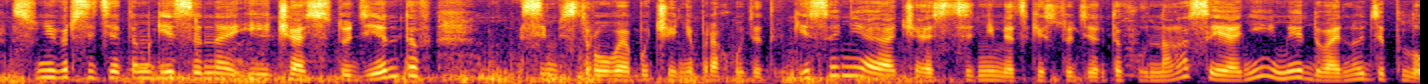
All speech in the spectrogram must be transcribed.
с университетом Гиссена. И часть студентов семестровое обучение проходит в Гиссене, а часть немецких студентов у нас, и они имеют двойной диплом.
